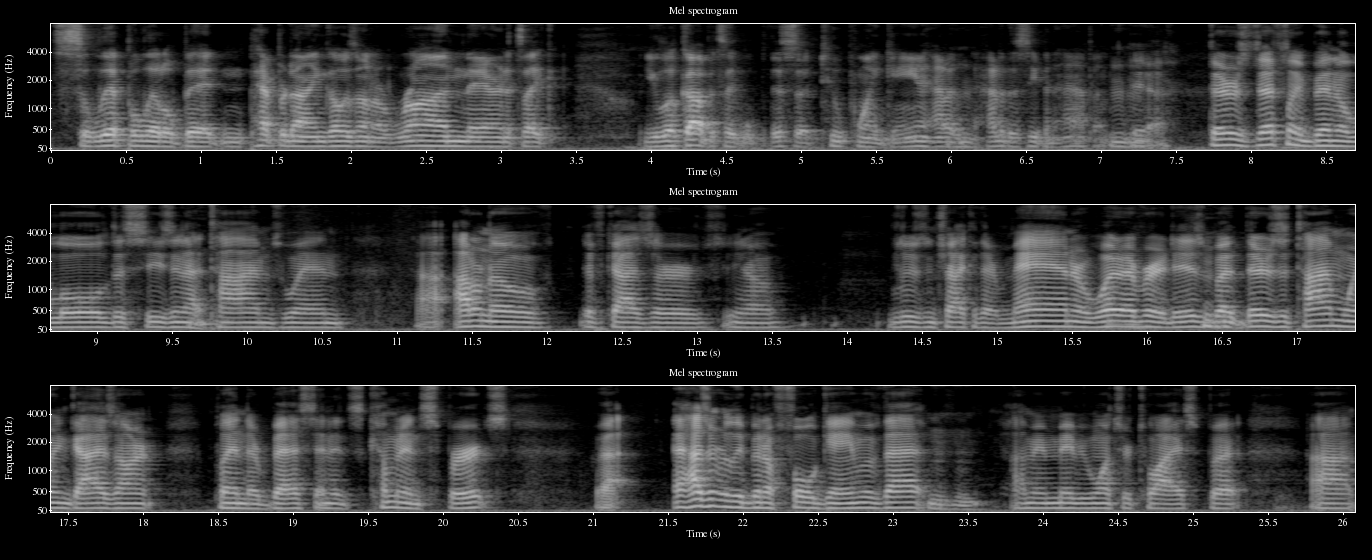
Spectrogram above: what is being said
slip a little bit. And Pepperdine goes on a run there, and it's like you look up, it's like this is a two point game. How did how did this even happen? Mm-hmm. Yeah, there's definitely been a lull this season at times when uh, I don't know if guys are you know losing track of their man or whatever it is, but there's a time when guys aren't playing their best, and it's coming in spurts. But it hasn't really been a full game of that. Mm-hmm. I mean, maybe once or twice, but. Uh,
